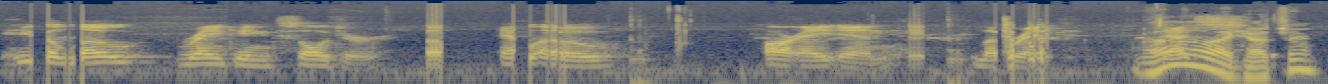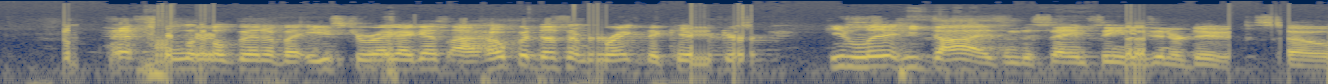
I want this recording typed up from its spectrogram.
He's a low-ranking soldier, L O R A N, low rank. Oh, That's- I gotcha. That's a little bit of an Easter egg, I guess. I hope it doesn't break the character. He li- he dies in the same scene he's introduced. So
